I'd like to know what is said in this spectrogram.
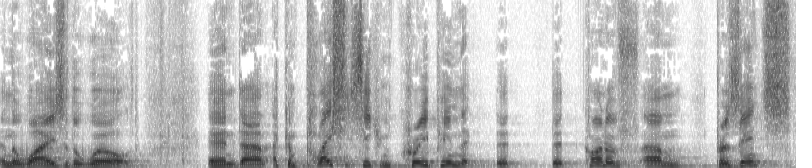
and the ways of the world. And uh, a complacency can creep in that, that, that kind of um, presents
